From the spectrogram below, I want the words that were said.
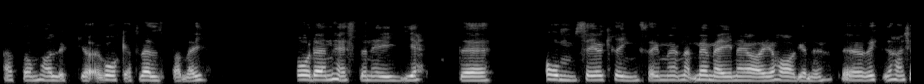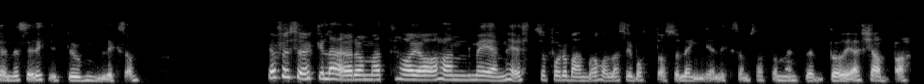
att de har råkat välta mig. Och den hästen är jätte om sig och kring sig med, med mig när jag är i hagen nu. Riktigt, han kände sig riktigt dum liksom. Jag försöker lära dem att har jag hand med en häst så får de andra hålla sig borta så länge liksom så att de inte börjar tjabba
